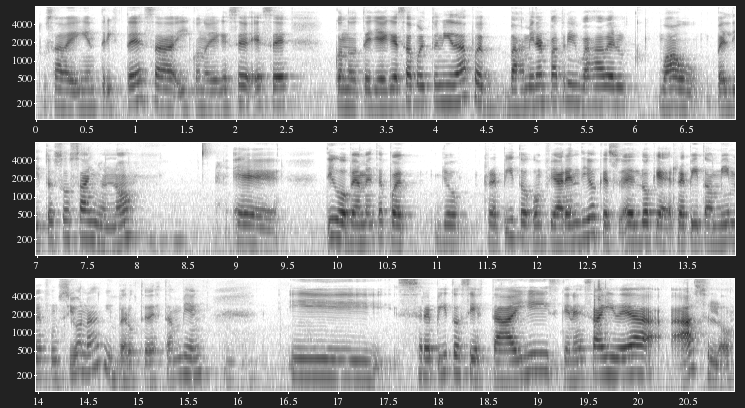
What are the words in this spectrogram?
tú sabes, y en tristeza, y cuando llegue ese, ese cuando te llegue esa oportunidad, pues vas a mirar para atrás y vas a ver, wow, perdí todos esos años, ¿no? Eh, digo, obviamente, pues yo repito, confiar en Dios, que es, lo que, repito, a mí me funciona y para ustedes también. Y repito, si está ahí, si tienes esa idea, hazlo.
